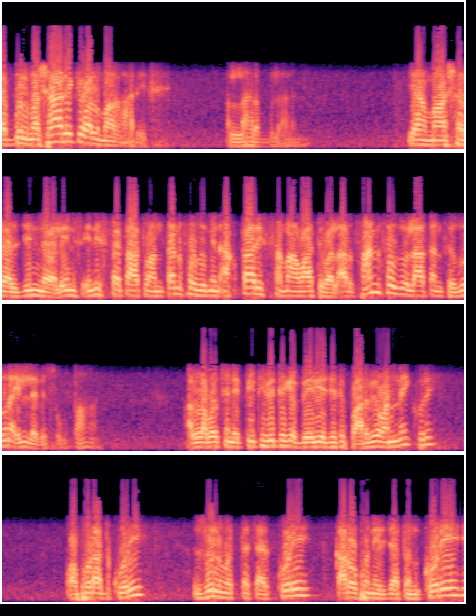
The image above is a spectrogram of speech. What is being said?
রাব্বুল মাশারিক ওয়াল মাগরিব। আল্লাহ রাব্বুল আলামিন। ইয়া মাশারাল জিন্নি ওয়াল ইনস, ইন ইসতাতাতু আন তানফুযু মিন আকতারিস সামাওয়াতি ওয়াল আরদ, ফানফুযু লা তানফুযুনা ইল্লা বিসুলতান। আল্লাহ বলছেন এই পৃথিবী থেকে বেরিয়ে যেতে পারবে অন্যায় করে, অপরাধ করে, জুলম অত্যাচার করে, কারও উপর নির্যাতন করে,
